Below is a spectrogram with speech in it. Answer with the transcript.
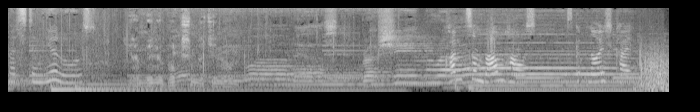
Was ist denn hier los? Die haben mir eine Boxen mitgenommen. Kommt zum Baumhaus. Es gibt Neuigkeiten.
